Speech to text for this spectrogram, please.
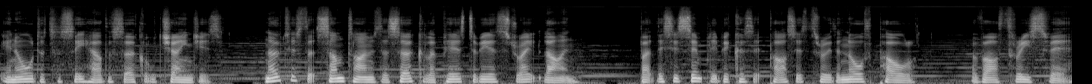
in order to see how the circle changes. Notice that sometimes the circle appears to be a straight line, but this is simply because it passes through the north pole of our three sphere.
